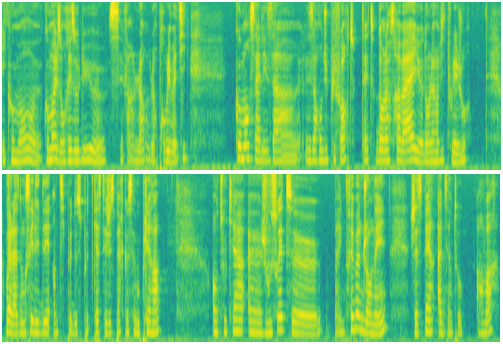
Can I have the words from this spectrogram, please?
et comment, comment elles ont résolu leurs leur problématiques, comment ça les a, les rendues plus fortes peut-être dans leur travail, dans leur vie de tous les jours. Voilà, donc c'est l'idée un petit peu de ce podcast et j'espère que ça vous plaira. En tout cas, euh, je vous souhaite euh, bah, une très bonne journée. J'espère à bientôt. Au revoir.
